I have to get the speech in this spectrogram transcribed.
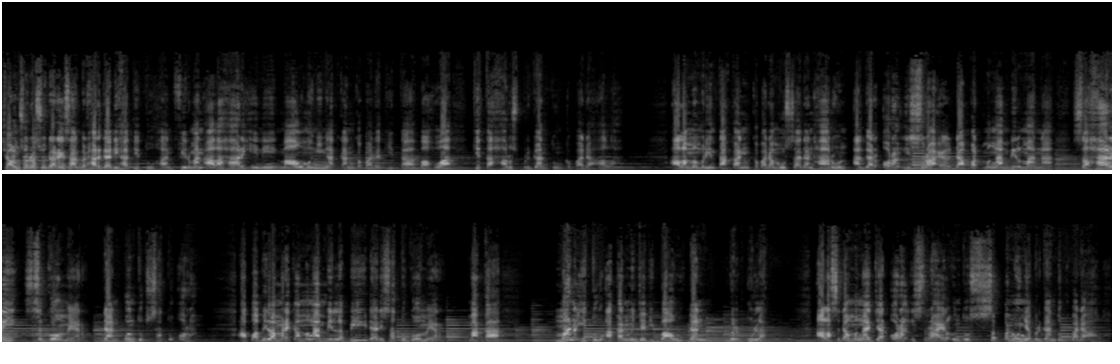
Shalom saudara-saudara yang sangat berharga di hati Tuhan. Firman Allah hari ini mau mengingatkan kepada kita bahwa kita harus bergantung kepada Allah. Allah memerintahkan kepada Musa dan Harun agar orang Israel dapat mengambil mana sehari segomer dan untuk satu orang. Apabila mereka mengambil lebih dari satu gomer, maka mana itu akan menjadi bau dan berulat. Allah sedang mengajar orang Israel untuk sepenuhnya bergantung kepada Allah.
